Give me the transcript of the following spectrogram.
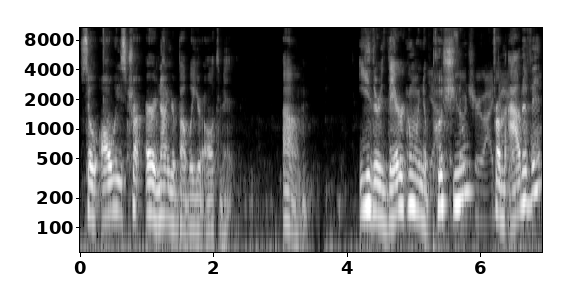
So always try or not your bubble, your ultimate. Um either they're going to Yeah, push it's so you from out of it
